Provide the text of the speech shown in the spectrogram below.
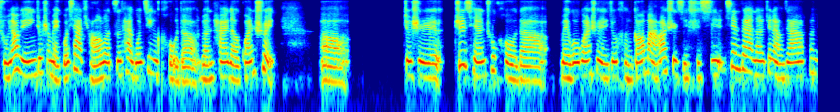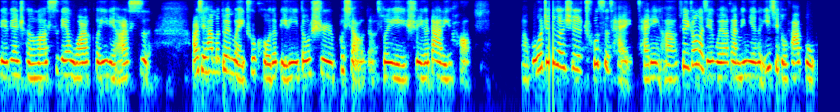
主要原因就是美国下调了自泰国进口的轮胎的关税，呃。就是之前出口的美国关税就很高嘛，二十几十七，现在呢这两家分别变成了四点五二和一点二四，而且他们对美出口的比例都是不小的，所以是一个大利好。啊，不过这个是初次裁裁定啊，最终的结果要在明年的一季度发布，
